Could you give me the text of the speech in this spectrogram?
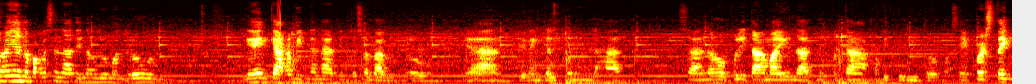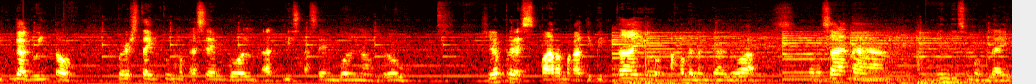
So ayan, nabaklasan natin ng lumang drone. Ngayon kakabit na natin to sa bagong drone. Ayan, tinanggal ko ng lahat. Sana hopefully tama yung lahat ng pagkakabit ko dito. Kasi first time ko gagawin to. First time ko mag-assemble at disassemble ng drone. Siyempre, para makatipid tayo, ako na lang gagawa. Pero sana, hindi sumablay.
